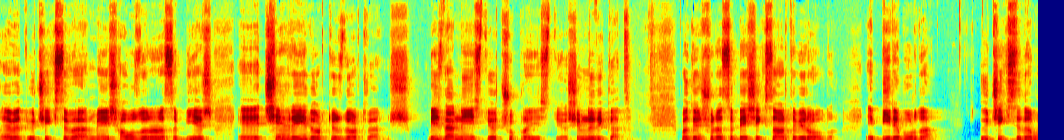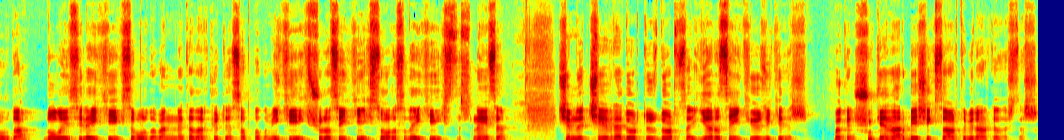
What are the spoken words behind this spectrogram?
Evet 3x'i vermiş. Havuzlar arası 1. E, çevreyi 404 vermiş. Bizden ne istiyor? Çuprayı istiyor. Şimdi dikkat. Bakın şurası 5x artı 1 oldu. E biri burada. 3x'i de burada. Dolayısıyla 2x'i burada. Ben ne kadar kötü hesapladım. 2x. Şurası 2x. Orası da 2x'tir. Neyse. Şimdi çevre 404 ise yarısı 202'dir. Bakın şu kenar 5x artı 1 arkadaşlar.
